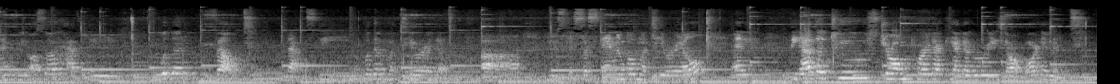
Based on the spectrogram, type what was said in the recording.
And we also have the wooden felt that's the wooden material that uh, sustainable material. And the other two strong product categories are ornaments.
